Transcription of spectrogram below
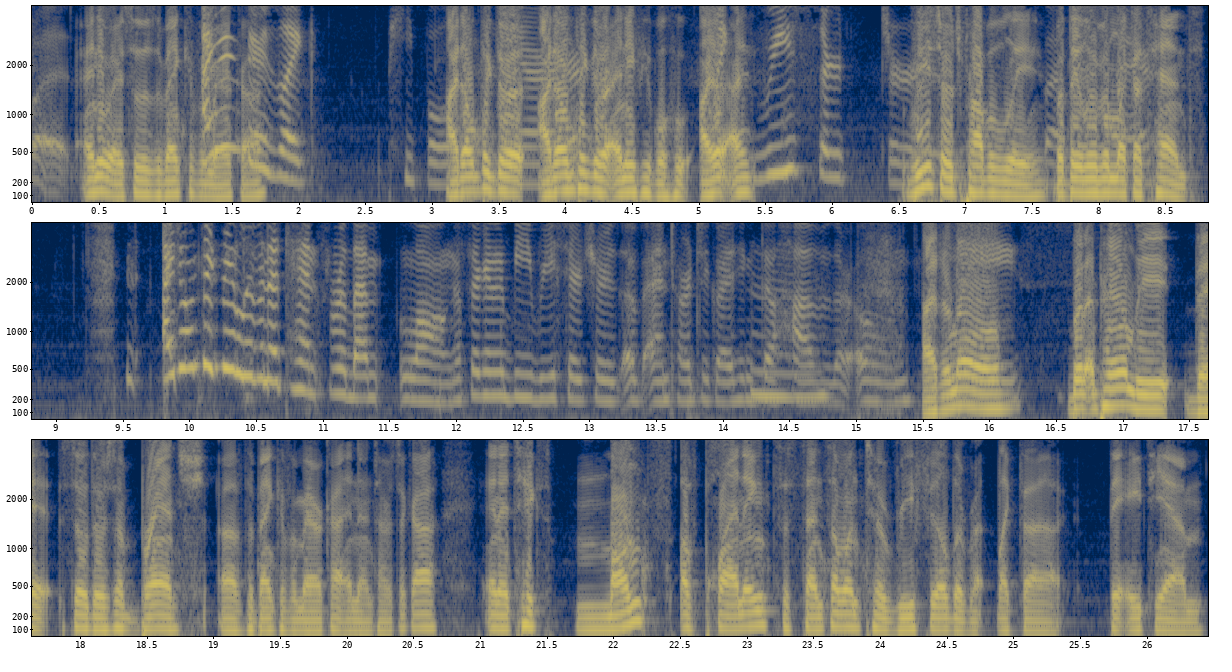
But Anyway, so there's a Bank of America. I think America. there's like people. I don't think there. I don't think there are any people who. I, like I researchers. research probably, but they live in like a tent. I don't think they live in a tent for that long. If they're gonna be researchers of Antarctica, I think they'll Mm. have their own. I don't know. But apparently, they so there's a branch of the Bank of America in Antarctica, and it takes months of planning to send someone to refill the like the the ATM,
